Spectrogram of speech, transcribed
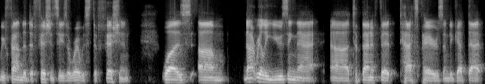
we found the deficiencies or where it was deficient was um, not really using that uh, to benefit taxpayers and to get that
